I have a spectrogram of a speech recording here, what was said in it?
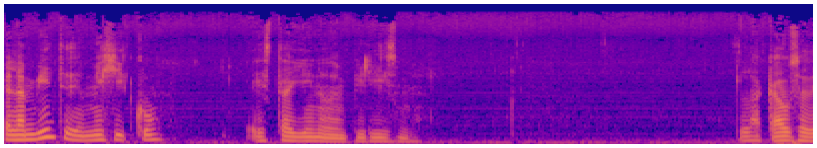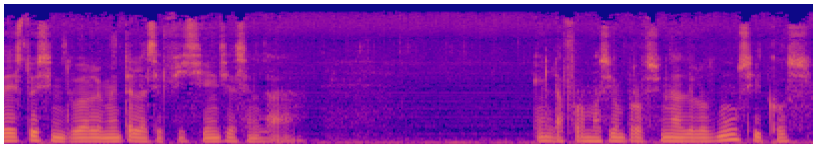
El ambiente de México está lleno de empirismo. La causa de esto es indudablemente las eficiencias en la, en la formación profesional de los músicos.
